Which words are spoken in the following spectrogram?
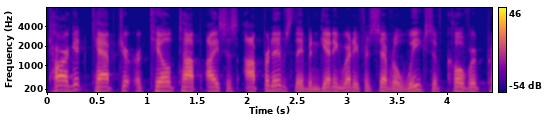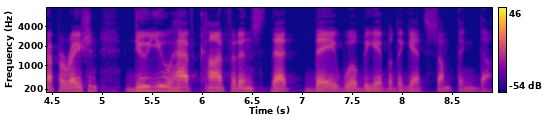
target, capture, or kill top ISIS operatives. They've been getting ready for several weeks of covert preparation. Do you have confidence that they will be able to get something done?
